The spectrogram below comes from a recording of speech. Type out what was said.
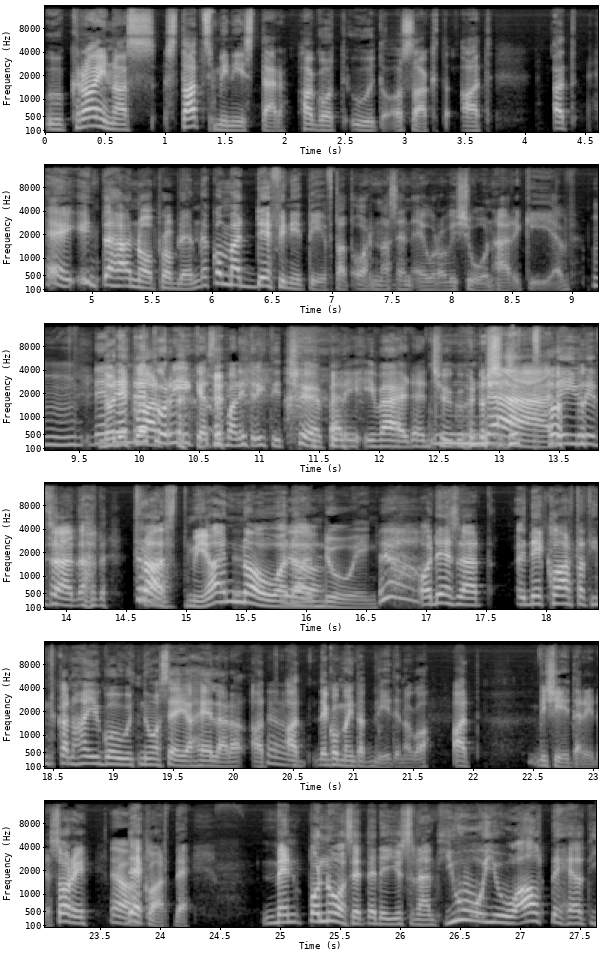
Ukrainas statsminister har gått ut och sagt att att hej, inte här något problem, det kommer definitivt att ordnas en Eurovision här i Kiev. Det är Nå, det är den klart- retoriken som man inte riktigt köper i, i världen 2017. Nej, det är ju lite så att trust me, I know what Ja. I'm doing. Och det är så att det är klart att inte kan han ju gå ut nu och säga heller att, att, Ja. att det kommer inte att bli till något. Att vi skiter i det. Sorry, Ja. det är klart det. Men på något sätt är det ju sådär att jo, jo, allt är helt Och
